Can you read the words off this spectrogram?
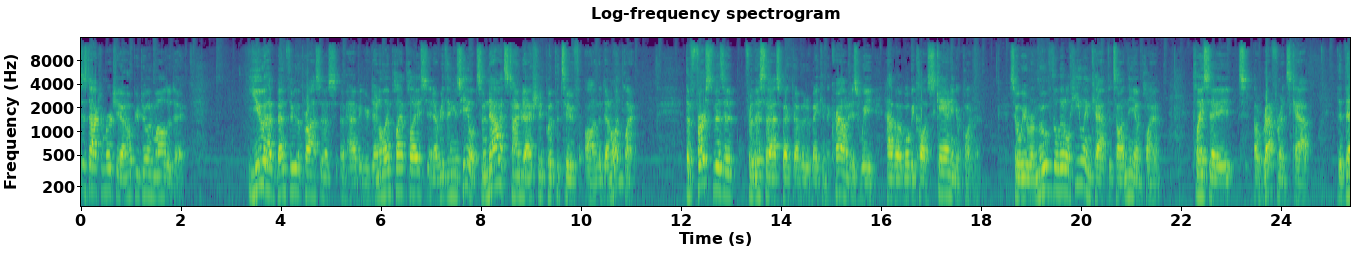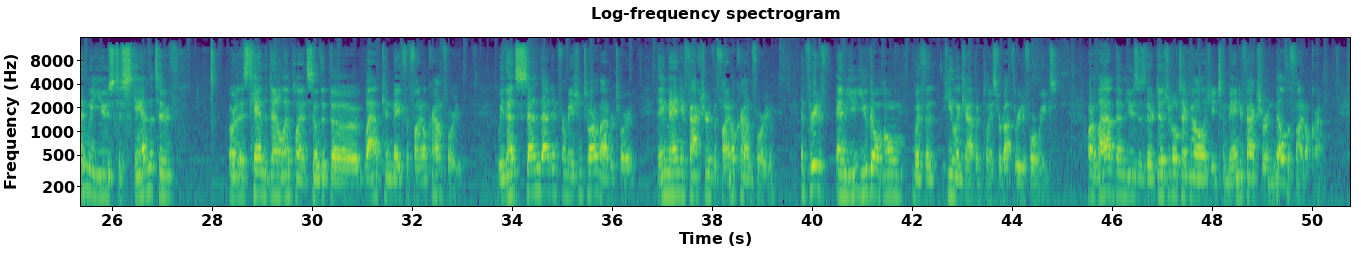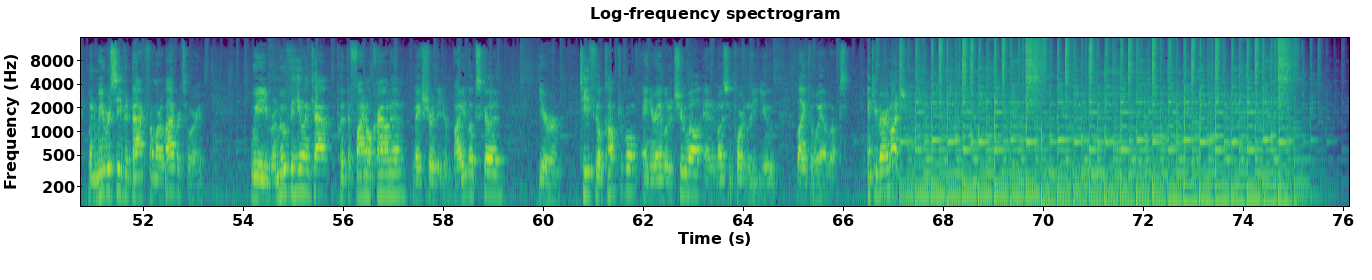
is Dr. Murchie. I hope you're doing well today. You have been through the process of having your dental implant placed and everything is healed. So now it's time to actually put the tooth on the dental implant. The first visit for this aspect of it of making the crown is we have a what we call a scanning appointment. So we remove the little healing cap that's on the implant, place a, a reference cap that then we use to scan the tooth or scan the dental implant so that the lab can make the final crown for you. We then send that information to our laboratory. They manufacture the final crown for you. And three to and you, you go home with a healing cap in place for about three to four weeks. Our lab then uses their digital technology to manufacture and mill the final crown. When we receive it back from our laboratory, we remove the healing cap, put the final crown in, make sure that your bite looks good, your teeth feel comfortable, and you're able to chew well, and most importantly, you like the way it looks. Thank you very much.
